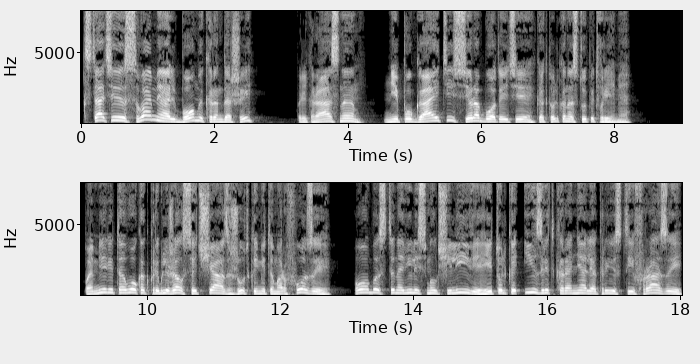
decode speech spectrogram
Кстати, с вами альбом и карандаши. Прекрасно. Не пугайтесь и работайте, как только наступит время. По мере того, как приближался час жуткой метаморфозы, оба становились молчаливее и только изредка роняли отрывистые фразы,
